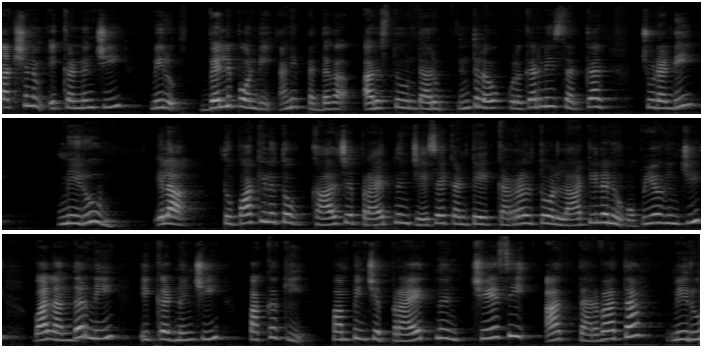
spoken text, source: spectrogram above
తక్షణం ఇక్కడి నుంచి మీరు వెళ్ళిపోండి అని పెద్దగా అరుస్తూ ఉంటారు. ఇంతలో కులకర్ణి సర్కార్ చూడండి. మీరు ఇలా తుపాకీలతో కాల్చే ప్రయత్నం చేసే కంటే కర్రలతో లాఠీలను ఉపయోగించి వాళ్ళందరినీ ఇక్కడి నుంచి పక్కకి పంపించే ప్రయత్నం చేసి ఆ తర్వాత మీరు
